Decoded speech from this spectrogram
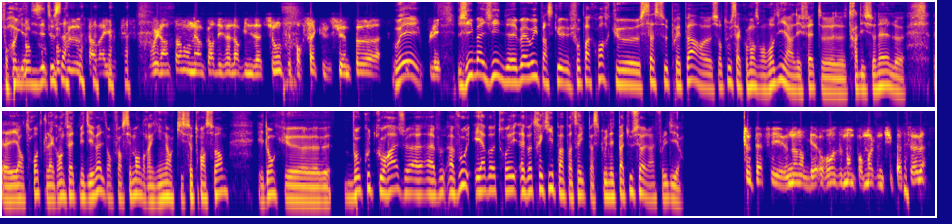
pour organiser beaucoup, tout ça. beaucoup de travail. Vous pouvez l'entendre, on est encore déjà à l'organisation, c'est pour ça que je suis un peu euh, Oui. J'imagine, eh ben oui, parce qu'il faut pas croire que ça se prépare, euh, surtout ça commence vendredi, hein, les fêtes euh, traditionnelles, et entre autres la grande fête médiévale, donc forcément Draguignan qui se transforme, et donc beaucoup de courage à, à vous, à vous et à votre, à votre équipe, hein, Patrick, parce que vous n'êtes pas tout seul, il faut le dire. Tout à fait. Non, non, heureusement pour moi, je ne suis pas seul.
